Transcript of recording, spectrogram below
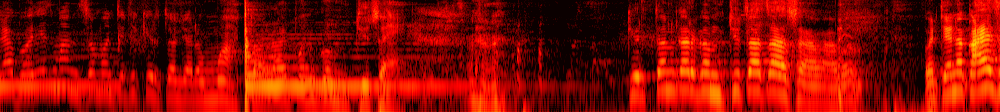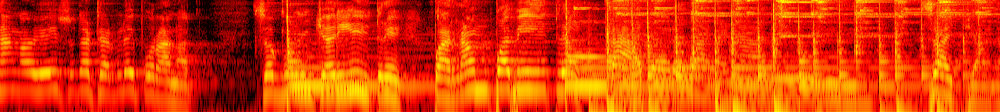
मला बरीच माणसं म्हणते ती कीर्तन जरा म्हातारा आहे पण गमतीच आहे. कीर्तनकार गमतीचाच असावा बघ. पण त्यानं काय सांगावं हे सुद्धा ठरलंय पुराणात. सगुण चरित्रे परम पवित्र सादर वर्णावे सज्जन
